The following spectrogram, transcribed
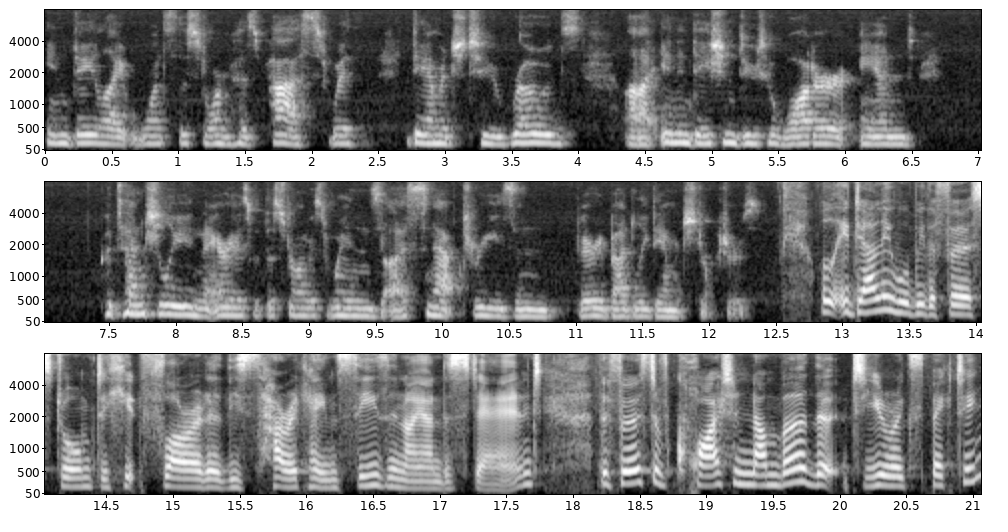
in daylight once the storm has passed with damage to roads, uh, inundation due to water, and potentially in the areas with the strongest winds, uh, snap trees and very badly damaged structures. Well, Idalia will be the first storm to hit Florida this hurricane season, I understand. The first of quite a number that you're expecting?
